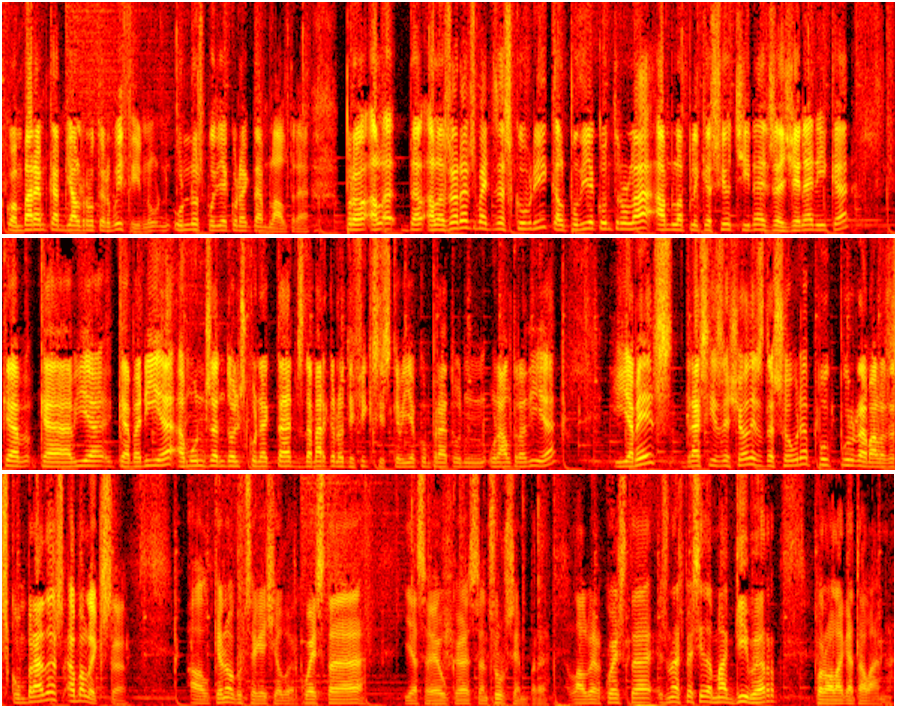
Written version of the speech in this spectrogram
quan vàrem canviar el router wifi. Un, un no es podia connectar amb l'altre. Però a la, de, aleshores vaig descobrir que el podia controlar amb l'aplicació xinesa genèrica que, que, havia, que venia amb uns endolls connectats de marca Notifixis que havia comprat un, un altre dia i a més, gràcies a això, des de sobre puc programar les escombrades amb Alexa. El que no aconsegueixi Albert Cuesta ja sabeu que se'n surt sempre. L'Albert Cuesta és una espècie de MacGyver, però a la catalana.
